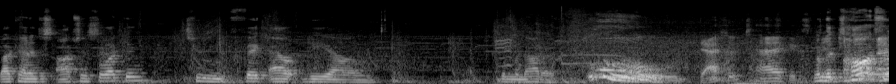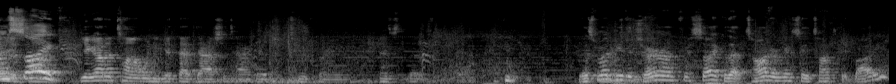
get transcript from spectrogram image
by kind of just option selecting to fake out the um the Monado. Ooh, dash attack. And the taunt from the Psyke. taunt. You gotta taunt when you get that dash attack edge two frame. It's the, This might be the turnaround for Psyke. That taunt, are we gonna say taunt to the body?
